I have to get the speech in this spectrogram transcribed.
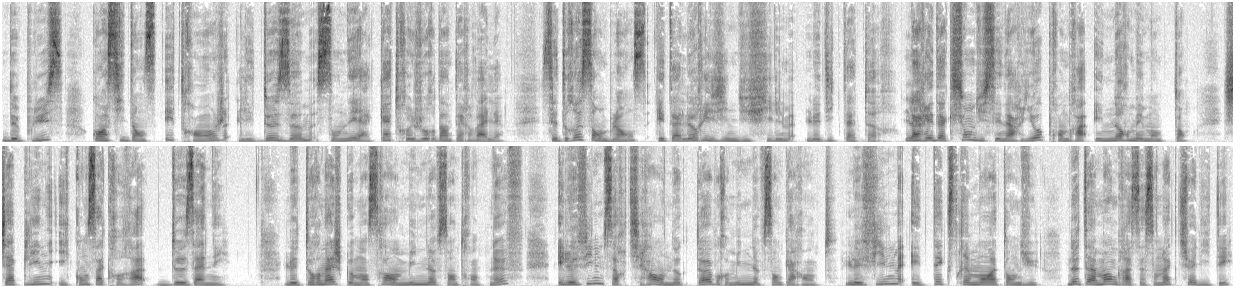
De plus, coïncidence étrange, les deux hommes sont nés à quatre jours d'intervalle. Cette ressemblance est à l'origine du film Le Dictateur. La rédaction du scénario prendra énormément de temps. Chaplin y consacrera deux années. Le tournage commencera en 1939 et le film sortira en octobre 1940. Le film est extrêmement attendu, notamment grâce à son actualité,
